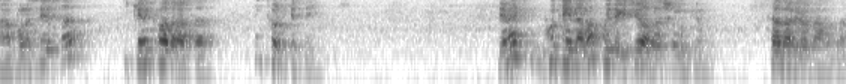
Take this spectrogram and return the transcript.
Ha, bunisi esa 2 kvadrati 4 ga teng. Demak, bu tenglama quyidagicha yozilishi mumkin. T'lar yordamida.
